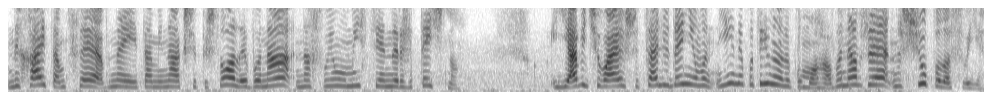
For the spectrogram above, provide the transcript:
нехай там все в неї там інакше пішло, але вона на своєму місці енергетично. Я відчуваю, що ця людині їй не потрібна допомога, вона вже нащупала своє.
